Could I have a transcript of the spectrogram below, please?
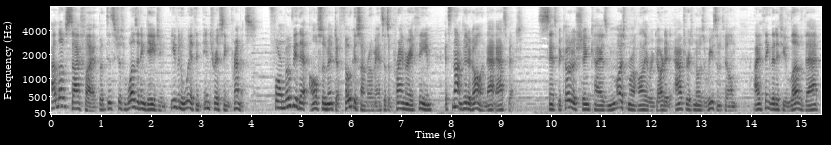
I love sci-fi, but this just wasn't engaging even with an interesting premise. For a movie that also meant to focus on romance as a primary theme, it's not good at all in that aspect. Since Makoto Shinkai is much more highly regarded after his most recent film, I think that if you love that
